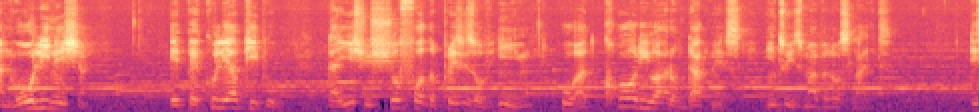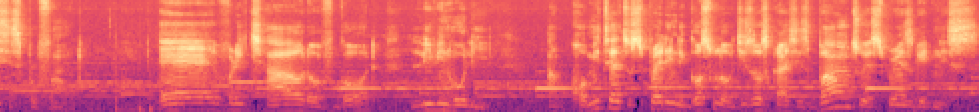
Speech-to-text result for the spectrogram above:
an holy nation, a peculiar people, that ye should show forth the praises of him who had called you out of darkness into his marvelous light. This is profound. Every child of God living holy and committed to spreading the gospel of Jesus Christ is bound to experience greatness.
